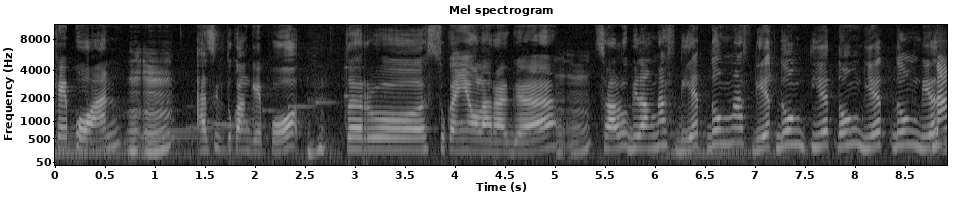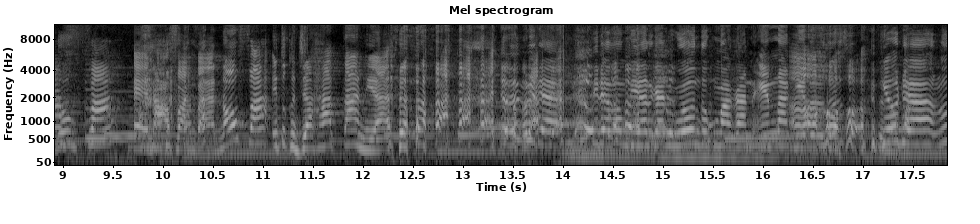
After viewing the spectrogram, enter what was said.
kepoan. Mm -mm hasil tukang kepo, terus sukanya olahraga, mm -hmm. selalu bilang Naf diet dong, Naf diet dong, diet dong, diet dong, diet Nafa, dong. Nafa, eh Nafa, Mbak Nova itu kejahatan ya. tidak, tidak membiarkan gue untuk makan enak gitu. Oh, ya udah, lu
